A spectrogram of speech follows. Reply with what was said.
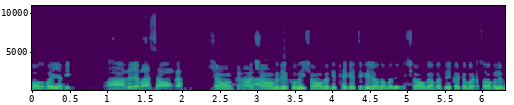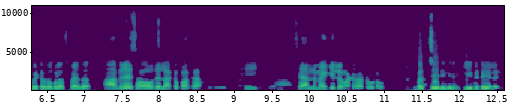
ਬਹੁਤ ਪਾਈ ਜਾਂਦੀ? ਹਾਂ ਵੀਰੇ ਬਸ ਆਉਂਗਾ ਸ਼ੌਂਕ ਹਾਂ। ਸ਼ੌਂਕ ਦੇਖੋ ਬਈ ਸ਼ੌਂਕ ਕਿੱਥੇ ਖਿੱਚ ਕੇ ਲਿਆਉਂਦਾ ਬੰਦੇ ਨੂੰ? ਸ਼ੌਂਕ ਆ ਬੰਦੇ ਘੱਟੋ ਘੱਟ 100 ਕਿਲੋਮੀਟਰ ਤੋਂ ਪਲੱਸ ਪੈਂਦਾ। ਹਾਂ ਵੀਰੇ 100 ਦੇ ਲਗਭਗ ਆ। ਠੀਕ ਹਾਂ 96 ਕਿਲੋਮੀਟਰ ਆ ਟੋਟਲ ਬੱਚੇ ਦੀ ਵੀਰੇ ਕੀ ਡਿਟੇਲ ਹੈ ਜੀ?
